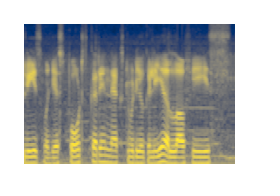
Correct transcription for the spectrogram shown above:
प्लीज़ मुझे सपोर्ट्स करें। नेक्स्ट वीडियो के लिए अल्लाह हाफिज़।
